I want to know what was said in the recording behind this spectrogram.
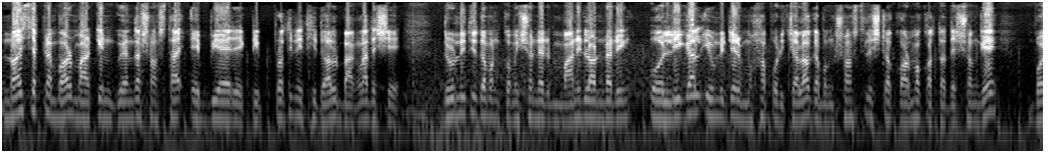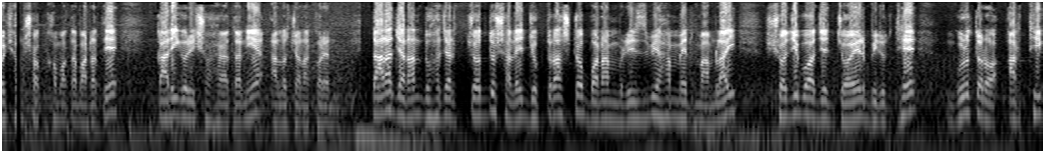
নয় সেপ্টেম্বর মার্কিন গোয়েন্দা সংস্থা এফবিআইয়ের একটি প্রতিনিধি দল বাংলাদেশে দুর্নীতি দমন কমিশনের মানি লন্ডারিং ও লিগ্যাল ইউনিটের মহাপরিচালক এবং সংশ্লিষ্ট কর্মকর্তাদের সঙ্গে বৈঠক সক্ষমতা বাড়াতে কারিগরি সহায়তা নিয়ে আলোচনা করেন। তারা জানান, দুহাজার চোদ্দ সালে যুক্তরাষ্ট্র বনাম রিজভি আহমেদ মামলায় সজীব ওয়াজেদ জয়ের বিরুদ্ধে গুরুতর আর্থিক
